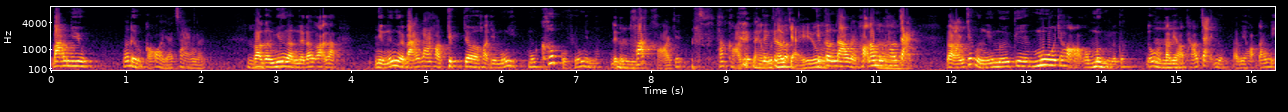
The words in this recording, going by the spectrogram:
bao nhiêu nó đều có ở giá sàn đấy Ừ. và gần như là người ta gọi là những cái người bán ra họ trực chờ họ chỉ muốn gì muốn khớp cổ phiếu mình thôi để được Ừ. thoát khỏi cái thoát khỏi cái cái, cái, chạy đúng cái không? cơn đau này họ đang muốn Ờ. tháo chạy và bản chất của những người kia mua cho họ còn mừng nữa cơ đúng không Ừ. tại vì họ tháo chạy được tại vì họ đang bị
